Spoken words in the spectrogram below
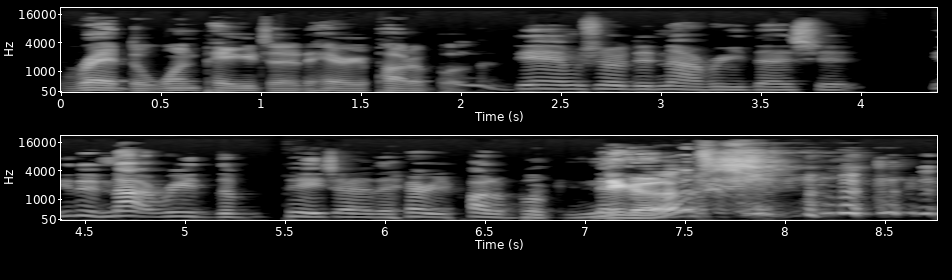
read the one page of the Harry Potter book? He damn sure did not read that shit. He did not read the page out of the Harry Potter book, Nigga. nigga.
